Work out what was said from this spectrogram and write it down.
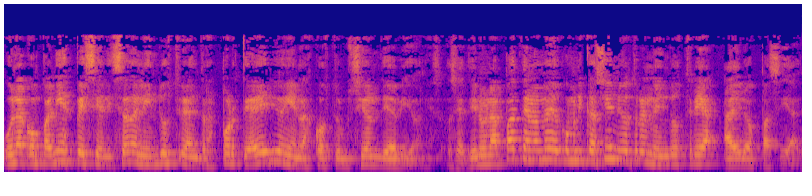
una compañía especializada en la industria del transporte aéreo y en la construcción de aviones. O sea, tiene una pata en los medios de comunicación y otra en la industria aeroespacial.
